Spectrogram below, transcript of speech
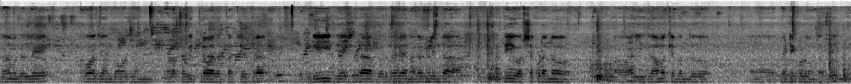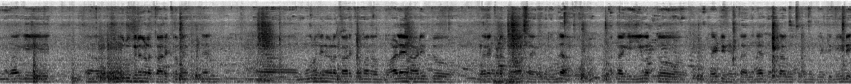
ಗ್ರಾಮದಲ್ಲಿ ಅವಾಜಾನ್ ಬಾವಾಜಾನ್ ಬಹಳ ಪವಿತ್ರವಾದಂಥ ಕ್ಷೇತ್ರ. ಇಡೀ ದೇಶದ ಬೇರೆ ಬೇರೆ ನಗರಗಳಿಂದ ಪ್ರತಿ ವರ್ಷ ಕೂಡ ಈ ಗ್ರಾಮಕ್ಕೆ ಬಂದು ಭೇಟಿ ಕೊಡುವಂಥದ್ದು. ಹಾಗಾಗಿ ಮೂರು ದಿನಗಳ ಕಾರ್ಯಕ್ರಮ ಇರುತ್ತೆ. ಮೂರು ದಿನಗಳ ಕಾರ್ಯಕ್ರಮ ನಾನು ನಾಳೆ ನಾಡಿದ್ದು ಬೇರೆ ಕಡೆ ಪ್ರವಾಸ ಇರೋದ್ರಿಂದ, ಹಾಗಾಗಿ ಇವತ್ತು ಭೇಟಿ ನೀಡ್ತಾ ಇದ್ದೇನೆ. ದರ್ಗಾಗೂ ಕೂಡ ಭೇಟಿ ನೀಡಿ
